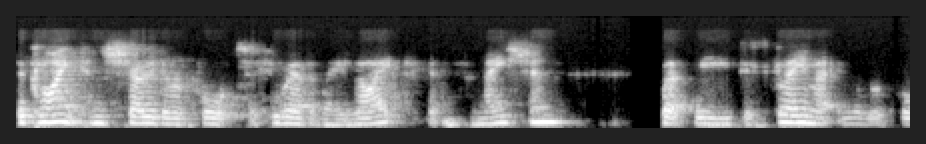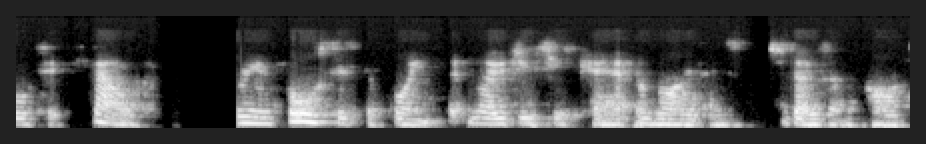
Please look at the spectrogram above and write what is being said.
The client can show the report to whoever they like for information, but the disclaimer in the report itself reinforces the point that no duty of care arises to those other parties.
